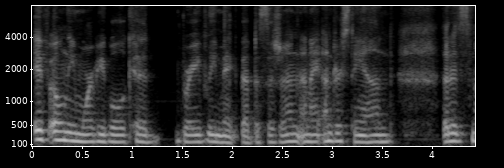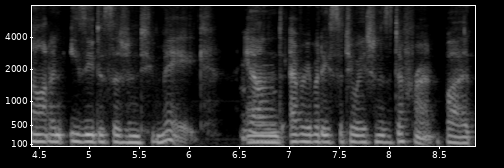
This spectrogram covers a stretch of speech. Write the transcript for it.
if only more people could bravely make that decision. And i understand that it's not an easy decision to make and everybody's situation is different but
